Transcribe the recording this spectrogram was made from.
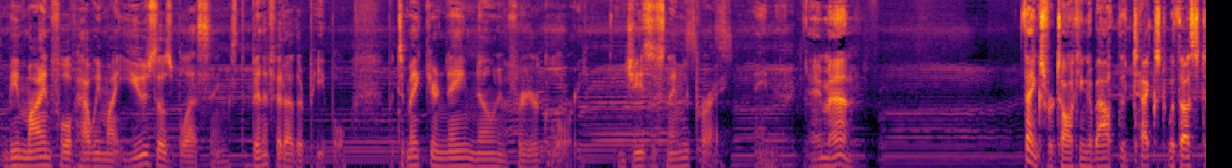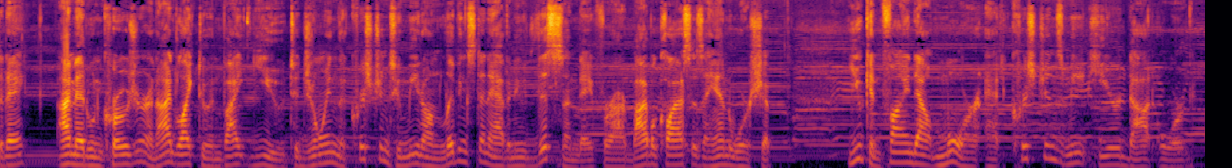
and be mindful of how we might use those blessings to benefit other people, but to make your name known and for your glory. In Jesus' name we pray. Amen. Amen. Thanks for talking about the text with us today. I'm Edwin Crozier, and I'd like to invite you to join the Christians who meet on Livingston Avenue this Sunday for our Bible classes and worship. You can find out more at ChristiansMeetHere.org.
